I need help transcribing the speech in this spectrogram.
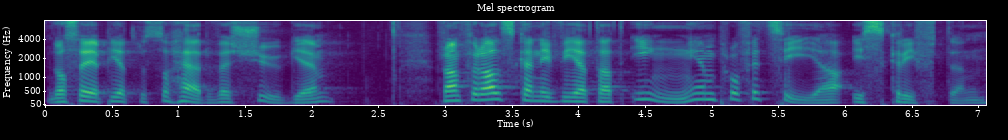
Då säger Petrus så här, vers 20. Framförallt ska ni veta att ingen profetia i skriften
